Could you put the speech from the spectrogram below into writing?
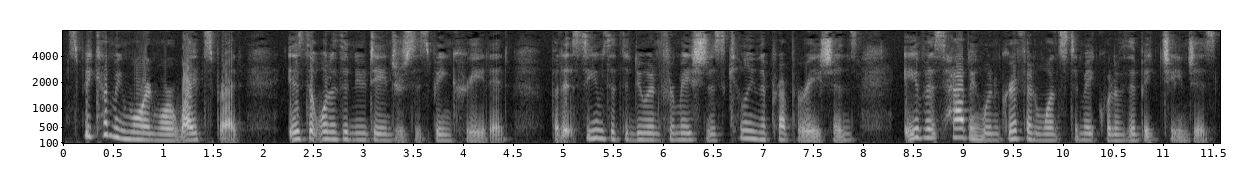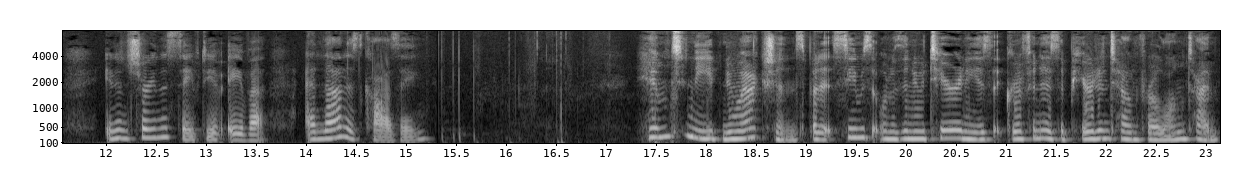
that's becoming more and more widespread is that one of the new dangers is being created. But it seems that the new information is killing the preparations Ava is having when Griffin wants to make one of the big changes in ensuring the safety of Ava, and that is causing him to need new actions. But it seems that one of the new tyranny is that Griffin has appeared in town for a long time,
